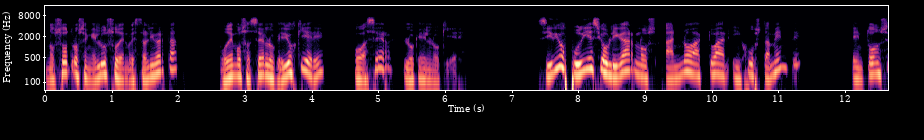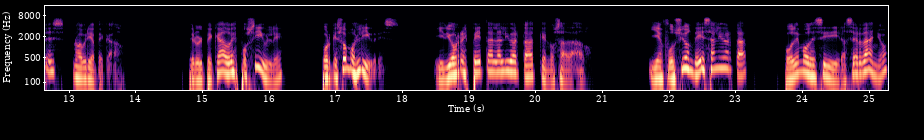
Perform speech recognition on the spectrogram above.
Nosotros en el uso de nuestra libertad podemos hacer lo que Dios quiere o hacer lo que Él no quiere. Si Dios pudiese obligarnos a no actuar injustamente, entonces no habría pecado. Pero el pecado es posible porque somos libres y Dios respeta la libertad que nos ha dado. Y en función de esa libertad podemos decidir hacer daño,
